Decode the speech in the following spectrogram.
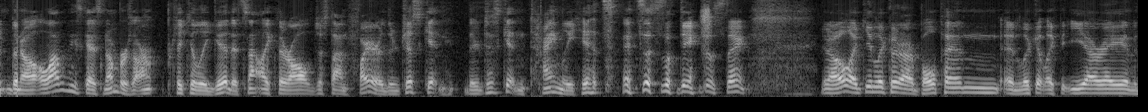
the, you know, a lot of these guys' numbers aren't particularly good. It's not like they're all just on fire. They're just getting, they're just getting timely hits. It's just the dangerous thing. You know, like you look at our bullpen and look at like the ERA and the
